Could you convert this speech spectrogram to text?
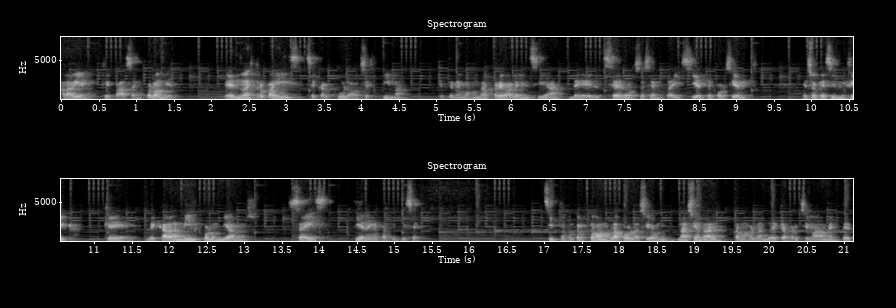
Ahora bien, ¿qué pasa en Colombia? En nuestro país se calcula o se estima que tenemos una prevalencia del 0,67%. ¿Eso qué significa? Que de cada mil colombianos, 6 tienen hepatitis C. Si nosotros tomamos la población nacional, estamos hablando de que aproximadamente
